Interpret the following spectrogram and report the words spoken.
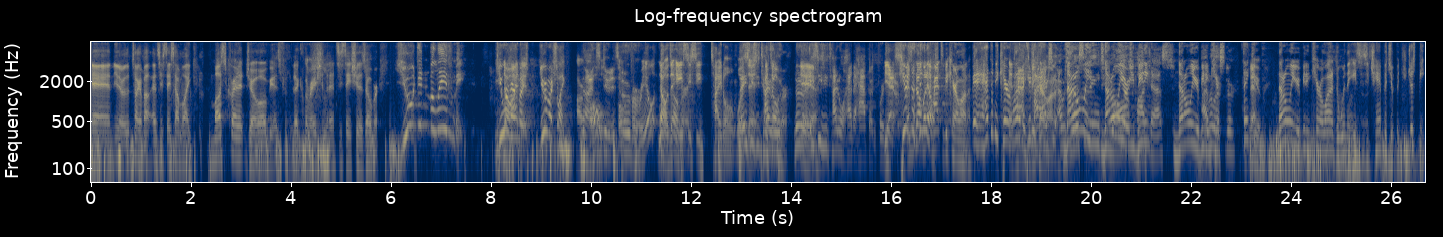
and you know they're talking about NC State. So I'm like, must credit Joe Ovies for the declaration that NC State shit is over. You didn't believe me. You No, were very I much. did. You were much like, No, it's, oh, dude, it's Oh, over. for real? No, it's the over. ACC title The was ACC it. title. over. No, no, Yeah, yeah. ACC title had to happen for it Yes. Here's And- the no, thing, but it had to be Carolina. It had to be Carolina, had but to here's be the I thing. Carolina. actually, I was Not listening only- to not only are y'all's beating- podcast. Not only are you I'm beating a Car- listener. Thank Yeah. you. Not only you're you beating Carolina to win the ACC championship, but you just beat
